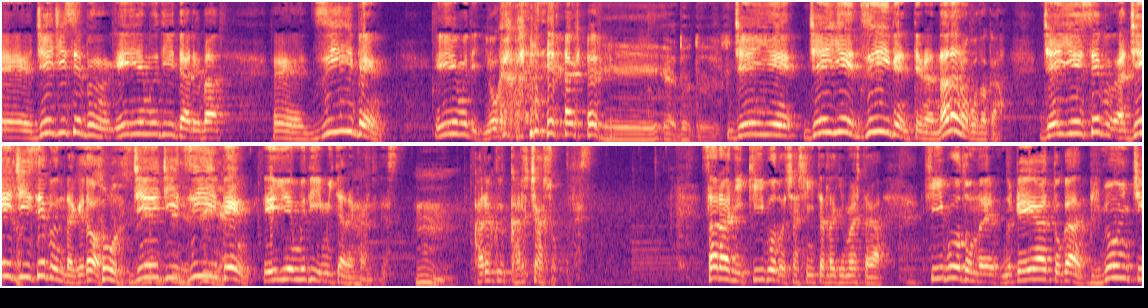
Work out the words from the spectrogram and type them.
えー JG7AMD であれば、えー、随弁 AMD よくわかんないだけえーいやどうどう JA、JA 随弁っていうのは7のことか。JA7、あ、JG7 だけど、そうですね JG 随弁 AMD みたいな感じです。うん軽くカルチャーショックです。さらにキーボード写真いただきましたが、キーボードのレイアウトが微妙に違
